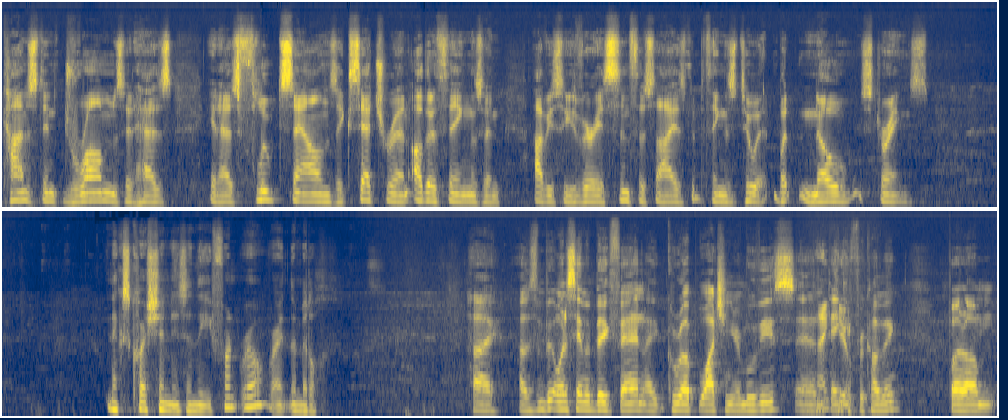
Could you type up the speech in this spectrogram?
constant drums. It has it has flute sounds, etc., and other things, and obviously various synthesized things to it, but no strings. Next question is in the front row, right in the middle. Hi, I was, I want to say I'm a big fan. I grew up watching your movies, and Thank thank, you. you. for coming. But um,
